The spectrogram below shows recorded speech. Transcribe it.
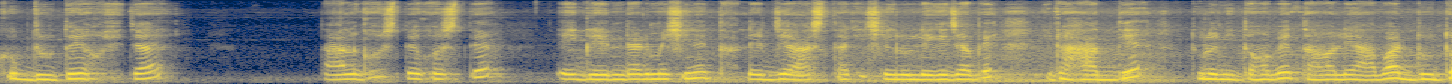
খুব দ্রুতই হয়ে যায়। তাল ঘষতে ঘষতে এই গ্রাইন্ডার মেশিনে তালের যে আঁশ থাকে সেগুলো লেগে যাবে। একটু হাত দিয়ে তুলে নিতে হবে তাহলে আবার দ্রুত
